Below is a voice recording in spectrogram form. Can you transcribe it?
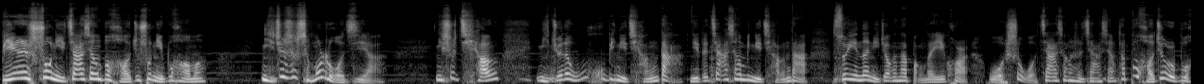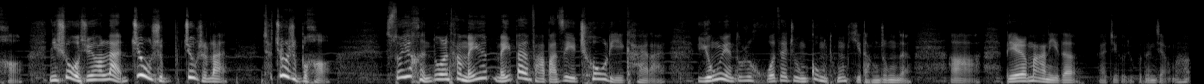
别人说你家乡不好，就说你不好吗？你这是什么逻辑啊？你是强？你觉得芜湖比你强大，你的家乡比你强大，所以呢，你就要跟他绑在一块儿。我是我家乡是家乡，他不好就是不好。你说我学校烂，就是就是烂，他就是不好。所以很多人他没没办法把自己抽离开来，永远都是活在这种共同体当中的啊！别人骂你的，哎，这个就不能讲了哈，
